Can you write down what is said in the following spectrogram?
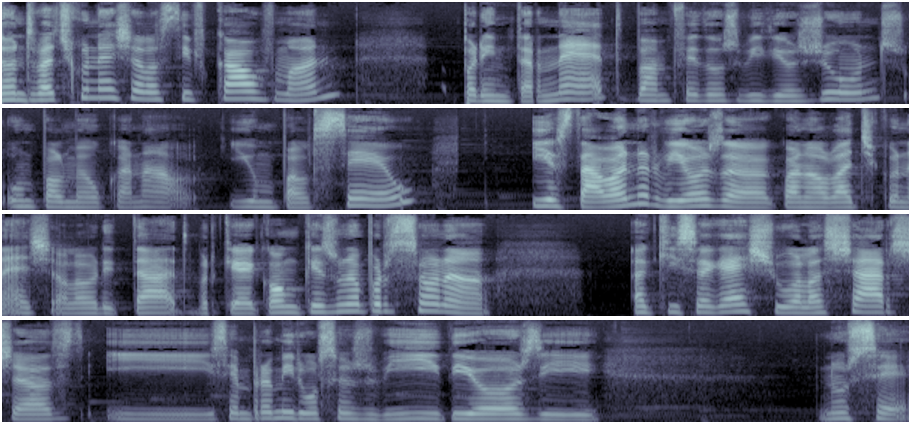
Doncs vaig conèixer l'Steve Kaufman per internet, vam fer dos vídeos junts, un pel meu canal i un pel seu, i estava nerviosa quan el vaig conèixer, la veritat, perquè com que és una persona a qui segueixo a les xarxes i sempre miro els seus vídeos i no sé,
